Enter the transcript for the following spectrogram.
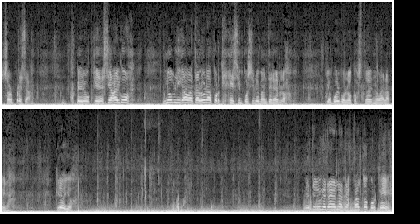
Sorpresa. Pero que sea algo no obligado a tal hora porque es imposible mantenerlo. Yo vuelvo loco, esto no vale la pena. Creo yo. Me he tenido que traer la de asfalto porque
